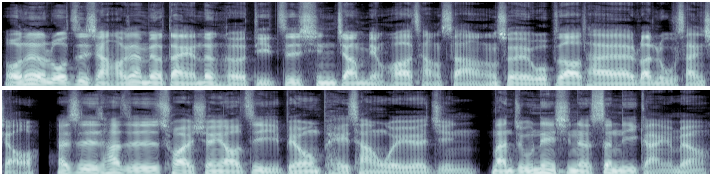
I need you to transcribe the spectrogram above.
哦，那个罗志祥好像没有代言任何抵制新疆棉花厂商，所以我不知道他在乱入三小，还是他只是出来炫耀自己不用赔偿违约金，满足内心的胜利感，有没有？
